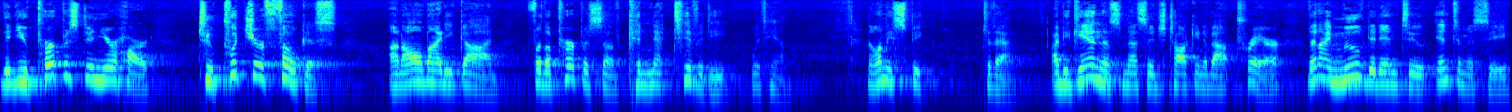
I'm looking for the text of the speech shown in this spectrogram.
that you purposed in your heart to put your focus on Almighty God for the purpose of connectivity with Him. Now, let me speak to that. I began this message talking about prayer. Then I moved it into intimacy,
